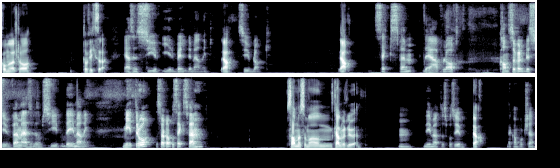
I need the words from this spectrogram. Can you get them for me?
kommer vel til å, til å fikse det. Jeg syns syv gir veldig mening. Ja. Syv blank. Ja. Seks-fem, det er for lavt. Kan selvfølgelig bli syv-fem. Jeg syns liksom syv, det gir mening. Mitro starta på seks-fem. Samme som han Calvert Lewin. Mm. De møtes på syv. Ja. Det kan fort skje.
